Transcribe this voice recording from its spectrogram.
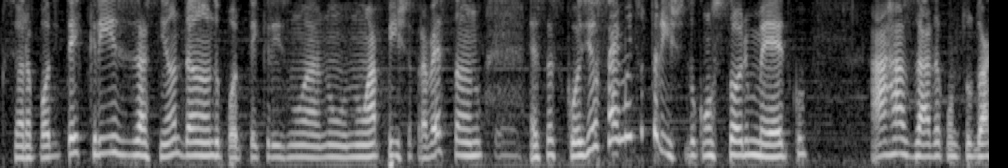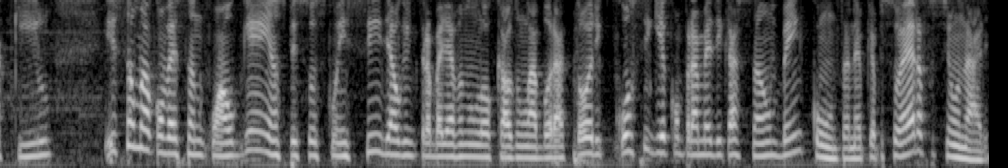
A senhora pode ter crises assim andando, pode ter crise numa, numa, pista atravessando, Sim. essas coisas. E eu saí muito triste do consultório médico, arrasada com tudo aquilo. E Samuel conversando com alguém, as pessoas conhecidas, alguém que trabalhava num local de um laboratório, conseguia comprar medicação bem em conta, né? Porque a pessoa era funcionária.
